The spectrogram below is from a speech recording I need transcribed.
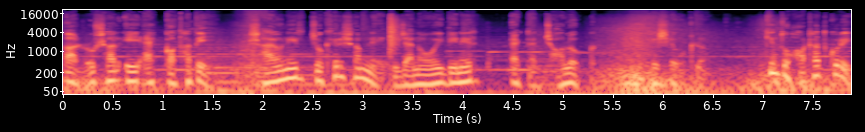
আর রুষার এই এক কথাতেই সায়নীর চোখের সামনে যেন ওই দিনের একটা ঝলক ভেসে উঠল। কিন্তু হঠাৎ করেই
